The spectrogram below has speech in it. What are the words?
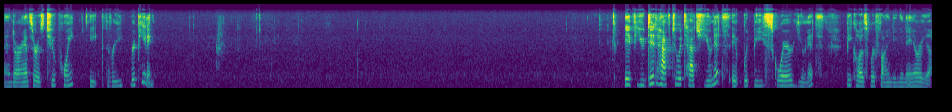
And our answer is 2.83 repeating. If you did have to attach units, it would be square units because we're finding an area.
